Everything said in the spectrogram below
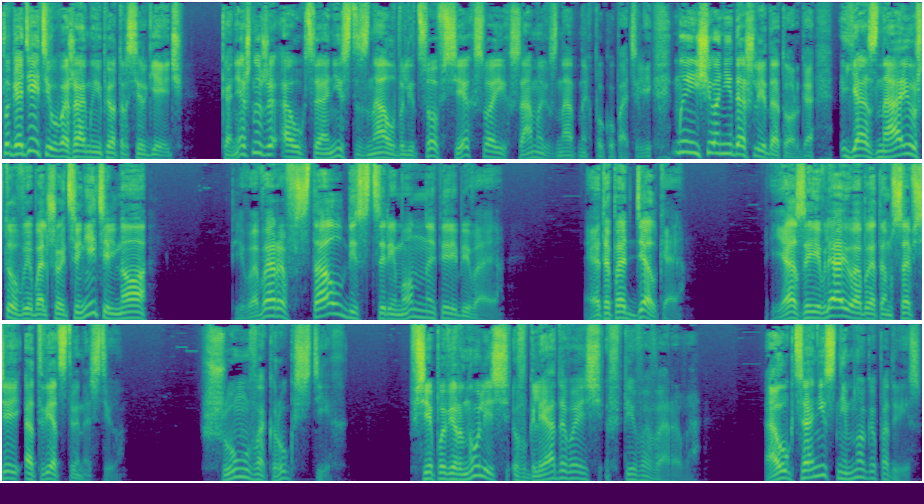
Погодите, уважаемый Петр Сергеевич. Конечно же, аукционист знал в лицо всех своих самых знатных покупателей. Мы еще не дошли до торга. Я знаю, что вы большой ценитель, но... Пивоваров встал, бесцеремонно перебивая. «Это подделка. Я заявляю об этом со всей ответственностью». Шум вокруг стих. Все повернулись, вглядываясь в Пивоварова. Аукционист немного подвис.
